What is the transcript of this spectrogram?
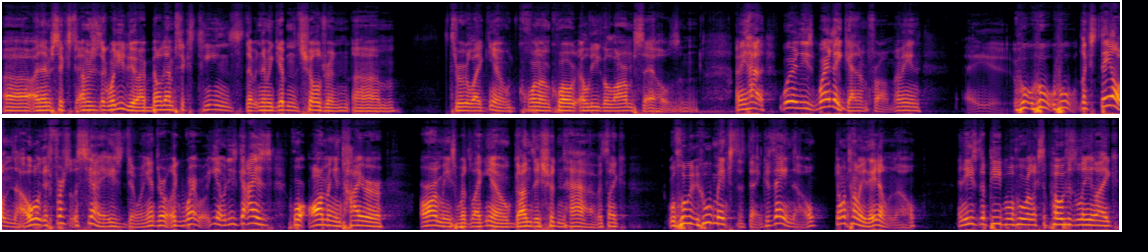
Uh, an M16. I'm just like, what do you do? I build M16s that and then we give them to children um, through like you know quote unquote illegal arms sales. And I mean, how where are these? Where they get them from? I mean, uh, who who who like they all know. First, the CIA is doing it. They're like where you know these guys who are arming entire armies with like you know guns they shouldn't have. It's like, well, who who makes the thing? Because they know. Don't tell me they don't know. And these are the people who are like supposedly like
